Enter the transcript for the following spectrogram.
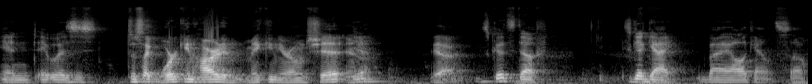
and it was Just like working hard and making your own shit. And Yeah. yeah, it's good stuff. He's a good guy by all accounts. So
